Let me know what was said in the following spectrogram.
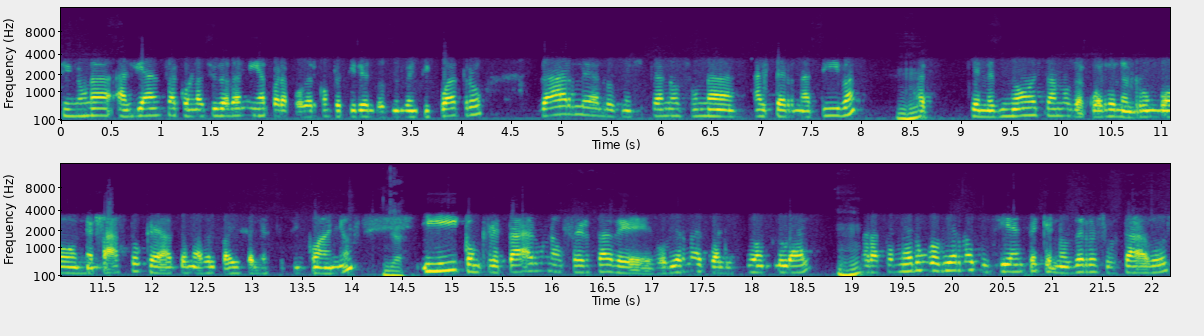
sino una alianza con la ciudadanía para poder competir en 2024, darle a los mexicanos una alternativa a quienes no estamos de acuerdo en el rumbo nefasto que ha tomado el país en estos cinco años y concretar una oferta de gobierno de coalición plural para tener un gobierno eficiente que nos dé resultados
